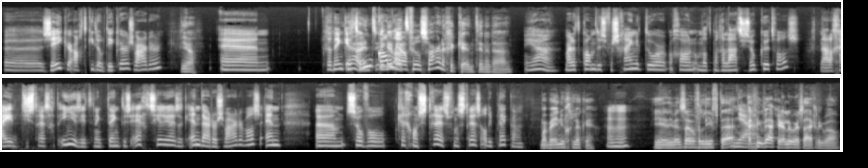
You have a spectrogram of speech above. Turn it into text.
eh, zeker acht kilo dikker, zwaarder. Ja, En dan denk ik echt, ja hoe het- ik kan heb dat? jou veel zwaarder gekend, inderdaad. Ja, maar dat kwam dus waarschijnlijk door gewoon omdat mijn relatie zo kut was. Nou, dan ga je, die stress gaat in je zitten. En ik denk dus echt serieus dat ik en daardoor zwaarder was. En ehm, zoveel, ik kreeg gewoon stress van de stress, al die plekken. Maar ben je nu gelukkig? Mhm. Ja, die bent zo verliefd, hè? Ja. Ik ben echt jaloers eigenlijk wel.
